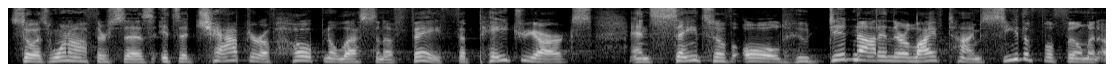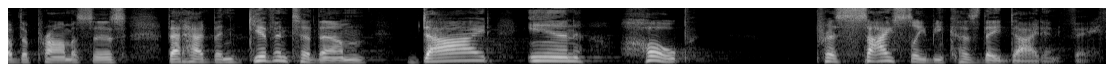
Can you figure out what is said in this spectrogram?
So, as one author says, it's a chapter of hope no less than of faith. The patriarchs and saints of old who did not in their lifetime see the fulfillment of the promises that had been given to them died in hope precisely because they died in faith.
